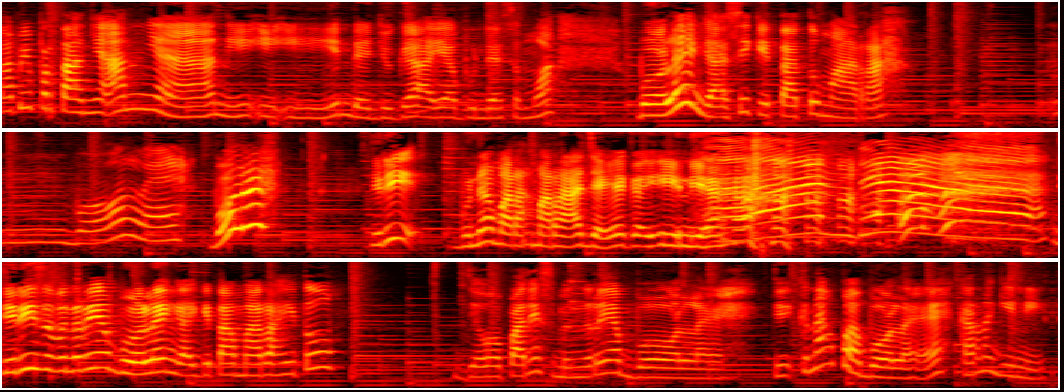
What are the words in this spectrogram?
tapi pertanyaannya nih Iin dan juga ayah bunda semua boleh nggak sih kita tuh marah Hmm, boleh. jadi bunda marah-marah aja ya ke Iin ya. Jadi sebenarnya boleh nggak kita marah itu? Jawabannya sebenarnya boleh. Jadi kenapa boleh? Karena gini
